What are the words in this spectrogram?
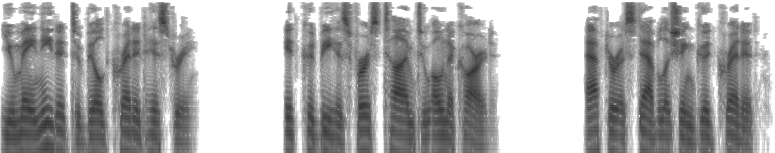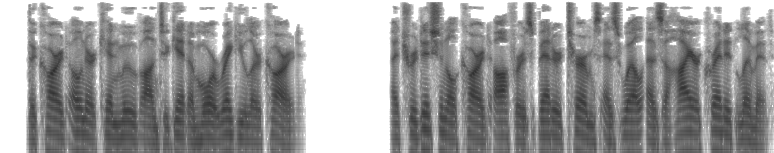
You may need it to build credit history. It could be his first time to own a card. After establishing good credit, the card owner can move on to get a more regular card. A traditional card offers better terms as well as a higher credit limit.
